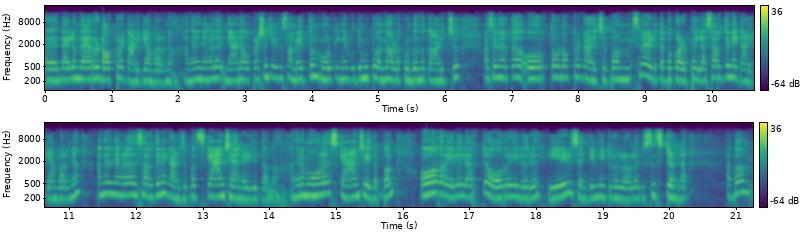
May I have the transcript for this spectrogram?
എന്തായാലും വേറൊരു ഡോക്ടറെ കാണിക്കാൻ പറഞ്ഞു. അങ്ങനെ ഞങ്ങൾ ഞാൻ ഓപ്പറേഷൻ ചെയ്ത സമയത്തും മോൾക്ക് ഇങ്ങനെ ബുദ്ധിമുട്ട് വന്ന് അവിടെ കൊണ്ടുവന്ന് കാണിച്ചു. ആ സമയത്ത് ഓർത്തോ ഡോക്ടറെ കാണിച്ചപ്പം എക്സ്റേ എടുത്തപ്പോൾ കുഴപ്പമില്ല. സർജനെ കാണിക്കാൻ പറഞ്ഞു. അങ്ങനെ ഞങ്ങൾ സർജനെ കാണിച്ചപ്പോൾ സ്കാൻ ചെയ്യാൻ എഴുതി തന്നു. അങ്ങനെ മോളെ സ്കാൻ ചെയ്തപ്പം ഓവറയിൽ ലെഫ്റ്റ് ഓവറയിൽ ഒരു ഏഴ് സെന്റിമീറ്ററിലുള്ള ഒരു സിസ്റ്റ് ഉണ്ട്. അപ്പം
